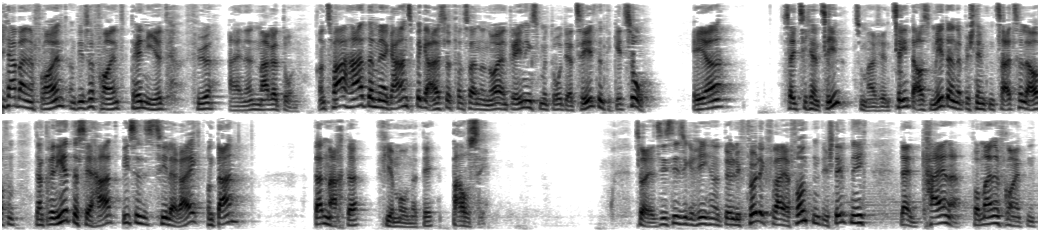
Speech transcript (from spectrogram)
Ich habe einen Freund und dieser Freund trainiert für einen Marathon. Und zwar hat er mir ganz begeistert von seiner neuen Trainingsmethode erzählt und die geht so. Er setzt sich ein Ziel, zum Beispiel 10.000 Meter in einer bestimmten Zeit zu laufen, dann trainiert er sehr hart, bis er das Ziel erreicht und dann, dann macht er vier Monate Pause. So, jetzt ist diese Geschichte natürlich völlig frei erfunden, die stimmt nicht, denn keiner von meinen Freunden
